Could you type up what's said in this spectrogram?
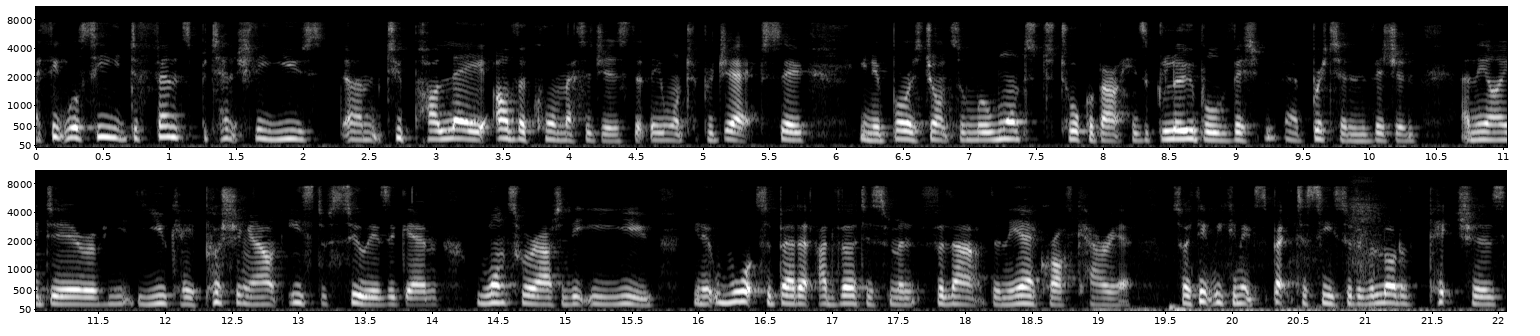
I think we'll see defence potentially used um, to parlay other core messages that they want to project. So, you know, Boris Johnson will want to talk about his global uh, Britain vision and the idea of the UK pushing out east of Suez again once we're out of the EU. You know, what's a better advertisement for that than the aircraft carrier? So I think we can expect to see sort of a lot of pictures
